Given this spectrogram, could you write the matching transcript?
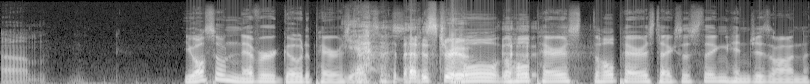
Um, You also never go to Paris, yeah Texas. that is the true. whole the whole Paris the whole Paris Texas thing hinges on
